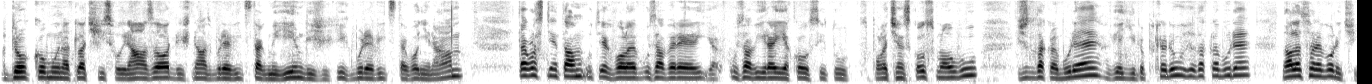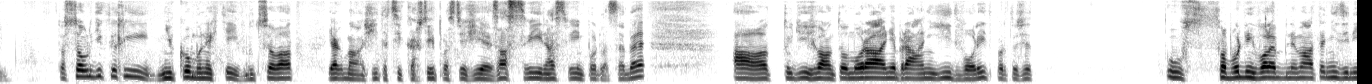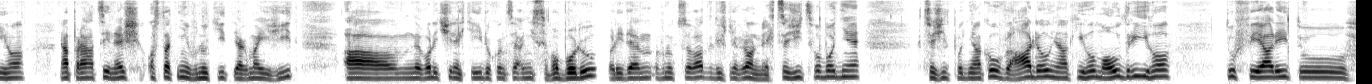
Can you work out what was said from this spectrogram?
kdo komu natlačí svůj názor, když nás bude víc, tak my jim, když jich bude víc, tak oni nám, tak vlastně tam u těch voleb uzavírají, uzavírají jakousi tu společenskou smlouvu, že to takhle bude, vědí dopředu, že takhle bude, no ale co nevoličí. To jsou lidi, kteří nikomu nechtějí vnucovat, jak má žít, si každý prostě žije za svý, na svým, podle sebe. A tudíž vám to morálně brání jít volit, protože u svobodných voleb nemáte nic jiného na práci, než ostatní vnutit, jak mají žít. A nevoliči nechtějí dokonce ani svobodu lidem vnucovat, když někdo nechce žít svobodně, chce žít pod nějakou vládou, nějakého moudrýho, tu fiali, tu,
